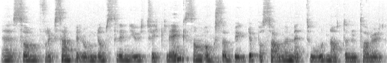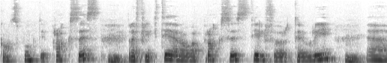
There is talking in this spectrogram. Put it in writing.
Eh, som f.eks. ungdomstrinn i utvikling, som også bygde på samme metoden at en tar utgangspunkt i praksis. Mm. Reflekterer over praksis, tilfører teori. Mm. Eh,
